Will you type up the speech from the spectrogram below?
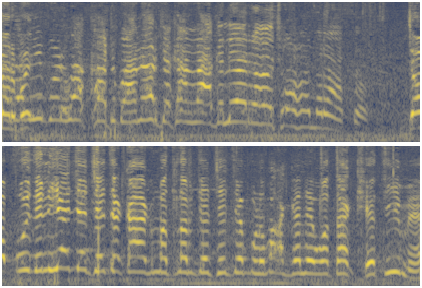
करबै। आदमी बुढ़वा जकाँ लागले रहै छौ हमरा से जब बुझलियै जे छै से मतलब जे छै से बुढ़वा गेलै ओतऽ खेतीमे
